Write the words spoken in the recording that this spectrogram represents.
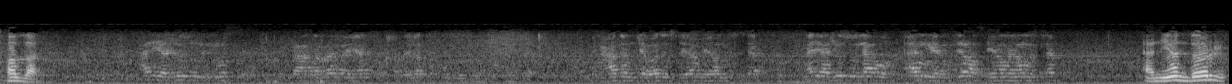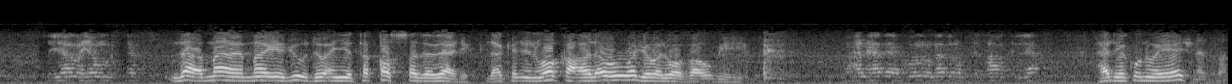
تفضل. هل يجوز للمسلم بعد ما بينت فضيلته من عدم جواز صيام يوم السبت؟ هل يجوز له أن ينذر صيام يوم السبت؟ أن ينذر صيام يوم السبت. لا ما ما يجوز أن يتقصد ذلك لكن إن وقع له وجب الوفاء به وهل هذا يكون نذرا في طاعة الله؟ هل يكون إيش؟ نذرا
